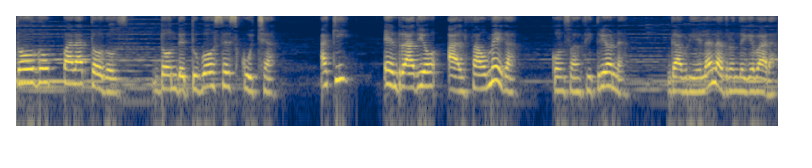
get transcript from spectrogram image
Todo para Todos, donde tu voz se escucha aquí en Radio Alfa Omega, con su anfitriona, Gabriela Ladrón de Guevara.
